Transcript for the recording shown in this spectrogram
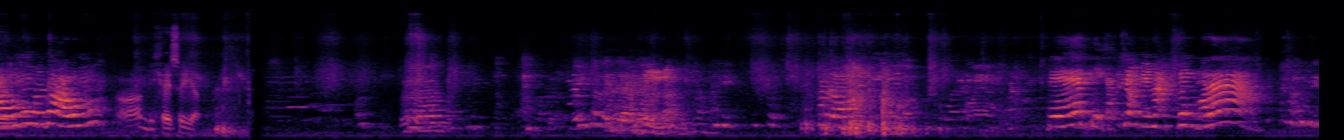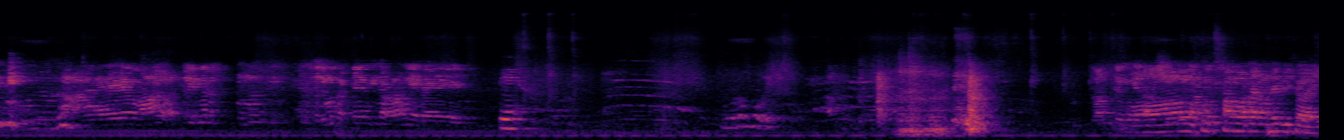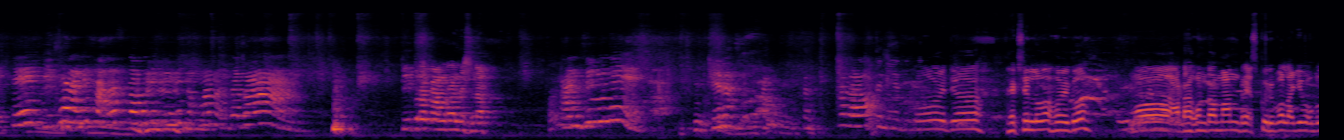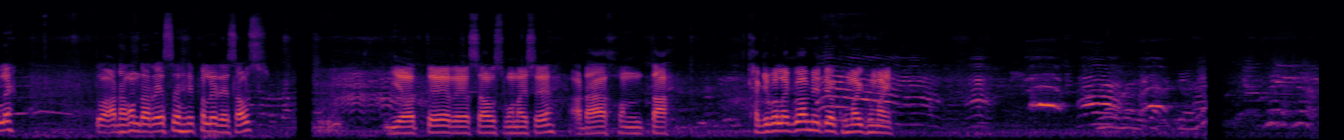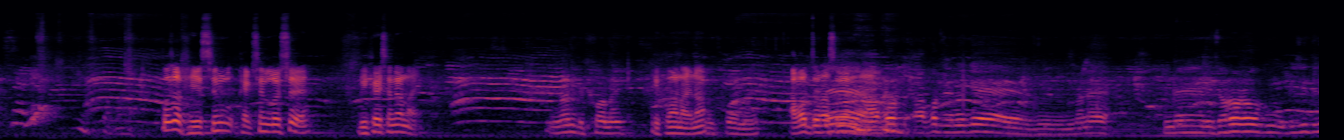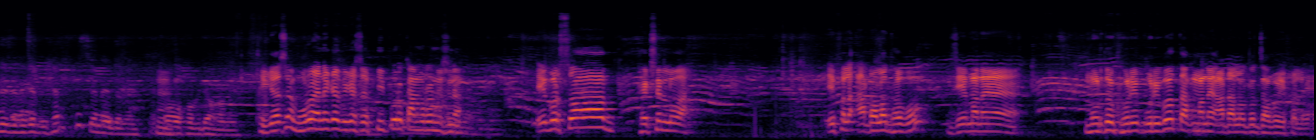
আহ, বিষাইছে ইয়াত। Thế thì các bạn bị অঁ এতিয়া ভেকচিন লোৱা হৈ গ'ল। মই আধা ঘণ্টামান ৰেষ্ট কৰিব লাগিব বোলে। তো আধা ঘণ্টা ৰেষ্ট সেইফালে ৰেষ্ট হাউচ ইয়াতে ৰেষ্ট হাউচ বনাইছে আধা ঘণ্টা। থাকিব লাগিব আমি এতিয়া ঘুমাই ঘুমাই। তো যে ভেকচিন ভেকচিন লৈছে বিষাইছেনে নাই? ইমান বিষোৱা নাই। বিষোৱা নাই ন? বিষোৱা নাই। আগত জ্বৰ আছিলে? আগত আগত যেনেকৈ মানে জ্বৰৰ বিজি দিলে যেনেকৈ বিষায় তেনেদৰে একো অসুবিধা হোৱা নাই। ঠিকে আছে মোৰো এনেকৈ বিষাইছে পিপৰ কামোৰৰ নিচিনা। এইবোৰ চব ভেকচিন লোৱা। এইফালে আদালত হ'ব যে মানে মূৰটো ঘূৰি পৰিব তাক মানে আদালতত যাব এইফালে।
